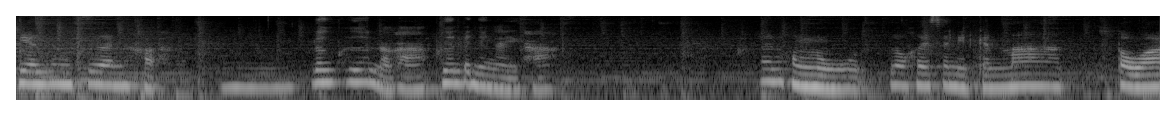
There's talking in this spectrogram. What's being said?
เครียดเรื่องเพื่อนค่ะอืมเรื่องเพื่อนเหรอคะ เพื่อนเป็นยังไงคะ เพื่อนของหนูเราเคยสนิทกันมาก แต่ว่า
